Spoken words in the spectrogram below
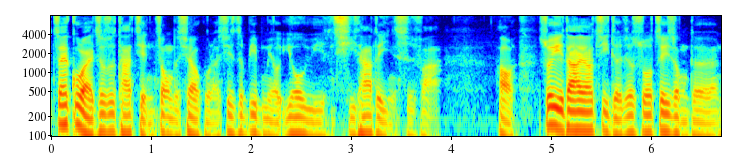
再过来就是它减重的效果呢，其实并没有优于其他的饮食法，好，所以大家要记得，就是说这种的，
